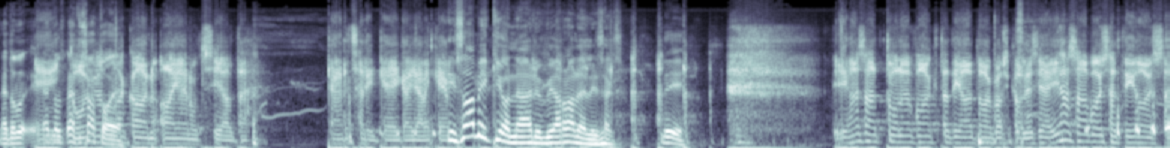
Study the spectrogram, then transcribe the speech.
Näitä on- ei näitä on- näitä on satoja. toivottakaan ajanut sieltä kärtsärin keikan jälkeen. Niin Samikin on nähnyt vielä Ranen lisäksi. Niin. Ihan sattuu olemaan faktatietoa, koska oli siellä ihan samoissa tiloissa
